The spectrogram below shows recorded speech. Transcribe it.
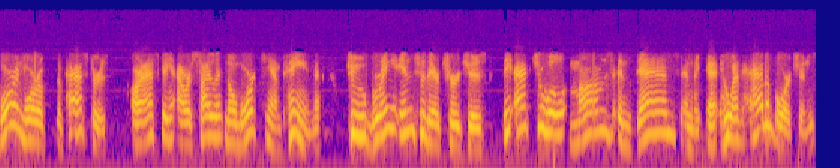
more and more of the pastors are asking our Silent No More campaign to bring into their churches the actual moms and dads and the, uh, who have had abortions,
